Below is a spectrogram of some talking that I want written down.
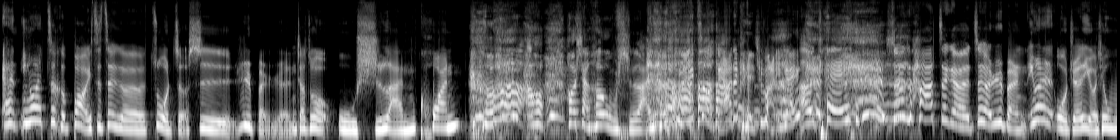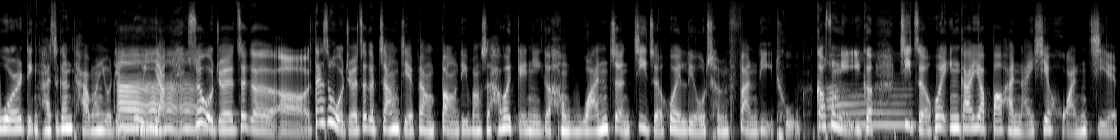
哎，因为这个不好意思，这个作者是日本人，叫做五十岚。欢，哦，好想喝五十来，没错，等下就可以去买一杯。OK，所以他这个这个日本人，因为我觉得有些 wording 还是跟台湾有点不一样，所以我觉得这个呃，但是我觉得这个章节非常棒的地方是，他会给你一个很完整记者会流程范例图，告诉你一个记者会应该要包含哪一些环节。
